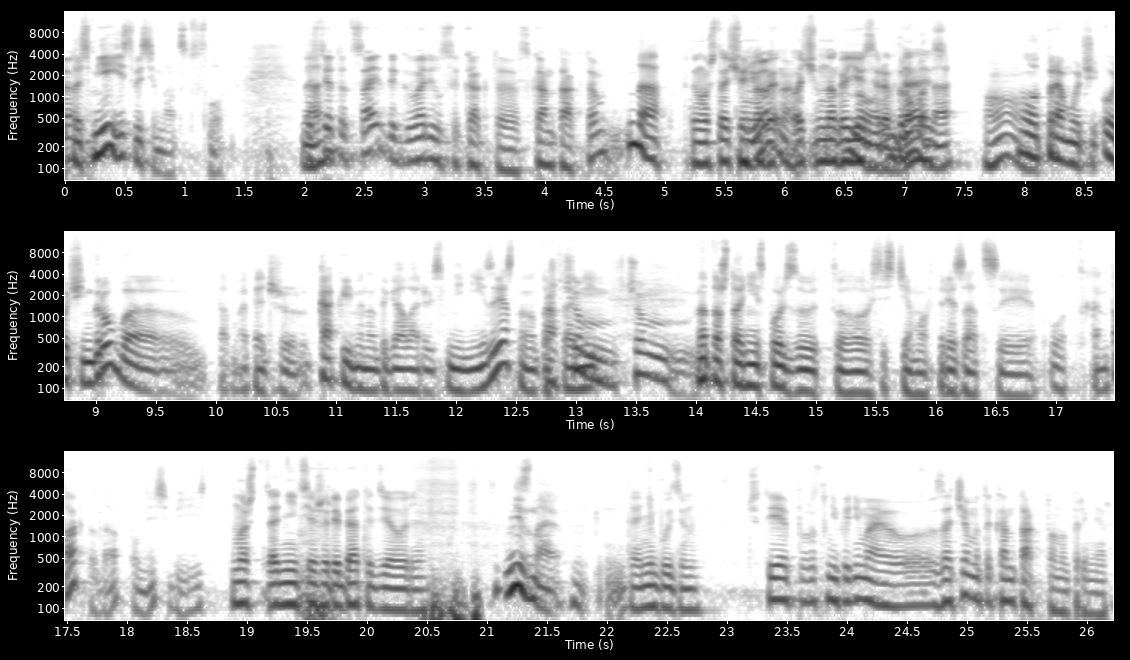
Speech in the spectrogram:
да. То есть мне есть 18 условно. То Да? есть этот сайт договорился как-то с контактом. Да. Потому что очень Серьезно? много, очень много Ну, юзеров, грубо, да? да. О. Ну вот прям очень, очень грубо, там опять же, как именно договаривались, мне неизвестно, но то, а что в чем, они... в чем... На то, что они используют э, систему авторизации от контакта, да, вполне себе есть. Может, одни и те же ребята делали. Не знаю. Да, не будем. Что-то я просто не понимаю, зачем это контакту, например?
